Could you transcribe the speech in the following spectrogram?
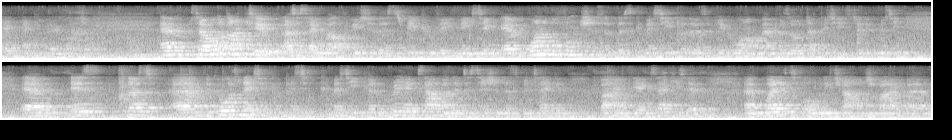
Okay, thank you very much. Um, so I would like to, as I say, welcome you to this reconvened meeting. Um, one of the functions of this committee, for those you who aren't members or deputies to the committee, um, is that um, the coordinating committee, committee can re-examine a decision that's been taken by the executive um, when it's formally challenged by um,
